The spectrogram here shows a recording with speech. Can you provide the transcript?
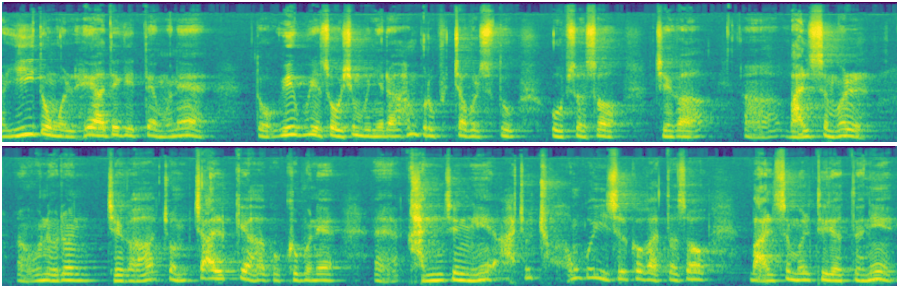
이동을 해야 되기 때문에 또 외국에서 오신 분이라 함부로 붙잡을 수도 없어서 제가 어, 말씀을 어, 오늘은 제가 좀 짧게 하고 그분의 간증이 아주 좋은 거 있을 것 같아서 말씀을 드렸더니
